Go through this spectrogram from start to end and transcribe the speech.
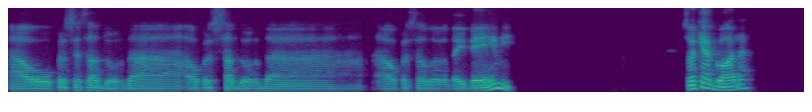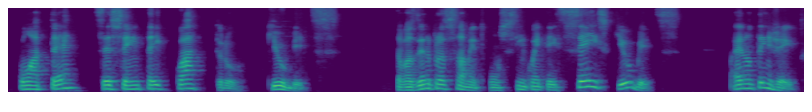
ao processador da ao processador da ao processador da IBM. Só que agora com até 64 qubits. Está fazendo processamento com 56 qubits, aí não tem jeito.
